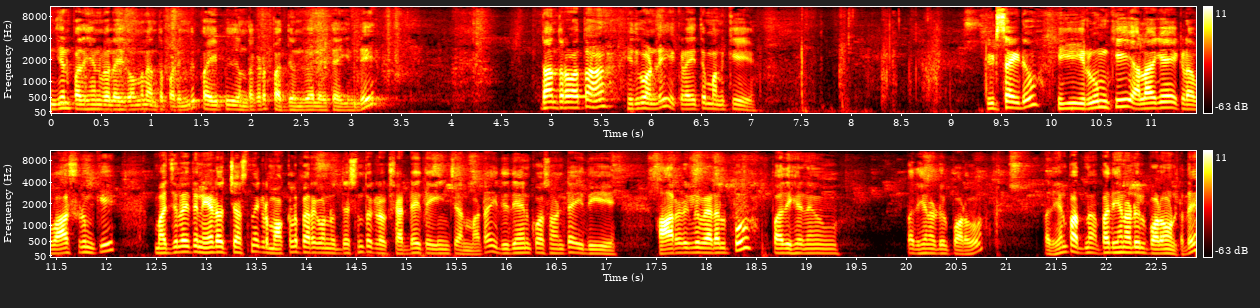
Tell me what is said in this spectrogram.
ఇంజన్ పదిహేను వేల ఐదు వందలు ఎంత పడింది? పైపు ఎంత అక్కడ పద్దెనిమిది వేలు అయితే అయ్యింది దాని తర్వాత ఇదిగోండి ఇక్కడైతే మనకి ఇటు సైడు ఈ రూమ్కి అలాగే ఇక్కడ వాష్రూమ్కి మధ్యలో అయితే నీడ వచ్చేస్తుంది. ఇక్కడ మొక్కలు పెరగని ఉద్దేశంతో ఇక్కడ ఒక షెడ్ అయితే వేయించాను అనమాట ఇది దేనికోసం అంటే ఇది ఆరు అడుగులు వెడల్పు పదిహేను పదిహేను అడుగుల పొడవు. పదిహేను పద్నా పదిహేను అడుగుల పొడవు ఉంటుంది.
